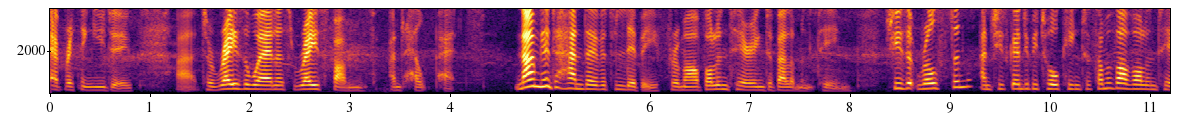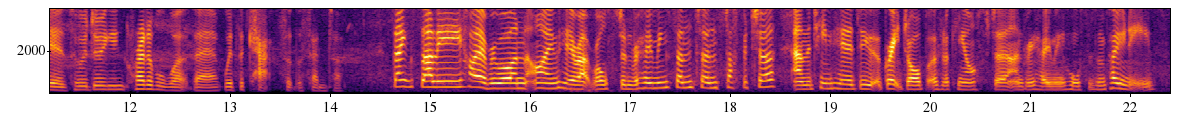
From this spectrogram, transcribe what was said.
everything you do uh, to raise awareness, raise funds and help pets. Now I'm going to hand over to Libby from our volunteering development team. She's at Rolleston and she's going to be talking to some of our volunteers who are doing incredible work there with the cats at the centre. Thanks Sally. Hi everyone. I'm here at Rolleston Rehoming Centre in Staffordshire and the team here do a great job of looking after and rehoming horses and ponies.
